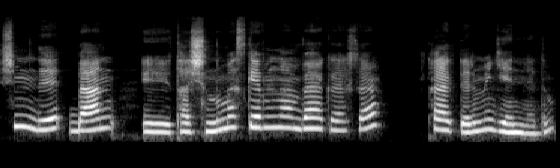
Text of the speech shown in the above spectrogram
Şimdi ben e, taşındım eski evimden ve arkadaşlar karakterimi yeniledim.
